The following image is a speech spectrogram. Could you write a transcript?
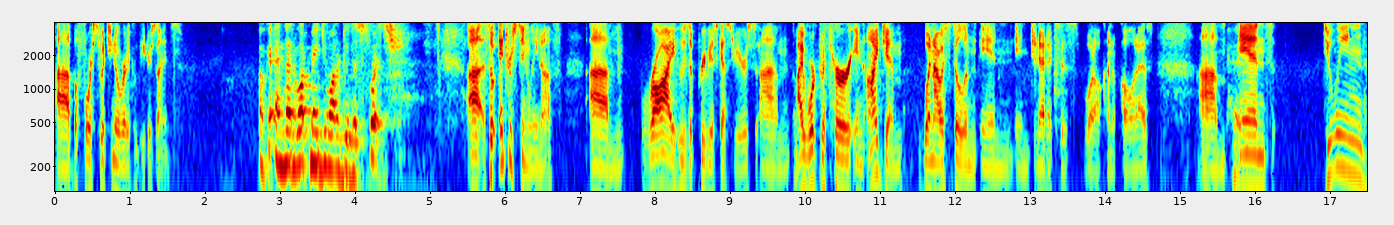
uh, before switching over to computer science. Okay, and then what made you want to do the switch? Uh, so interestingly enough, um, Rye, who's a previous guest of yours, um, I worked with her in iGEM when I was still in, in, in genetics, is what I'll kind of call it as. Um, okay. And doing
